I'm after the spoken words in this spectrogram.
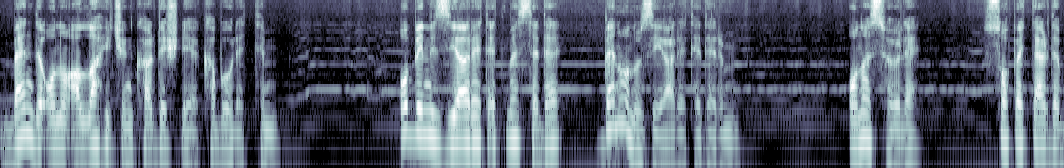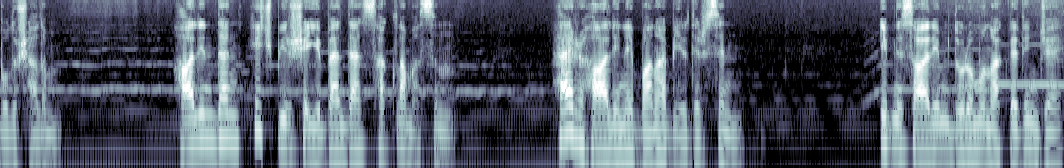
ben de onu Allah için kardeşliğe kabul ettim. O beni ziyaret etmezse de ben onu ziyaret ederim. Ona söyle, sohbetlerde buluşalım. Halinden hiçbir şeyi benden saklamasın. Her halini bana bildirsin. İbn Salim durumu nakledince,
